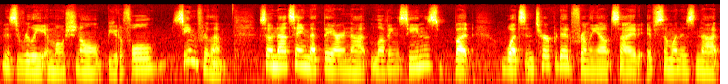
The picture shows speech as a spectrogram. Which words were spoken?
it is a really emotional, beautiful scene for them. So, not saying that they are not loving scenes, but what's interpreted from the outside, if someone is not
